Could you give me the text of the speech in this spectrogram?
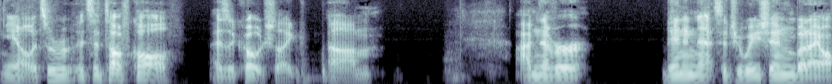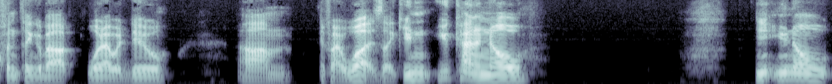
you know, it's a it's a tough call as a coach. Like, um, I've never been in that situation, but I often think about what I would do um, if I was. Like, you you kind of know. You, you know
